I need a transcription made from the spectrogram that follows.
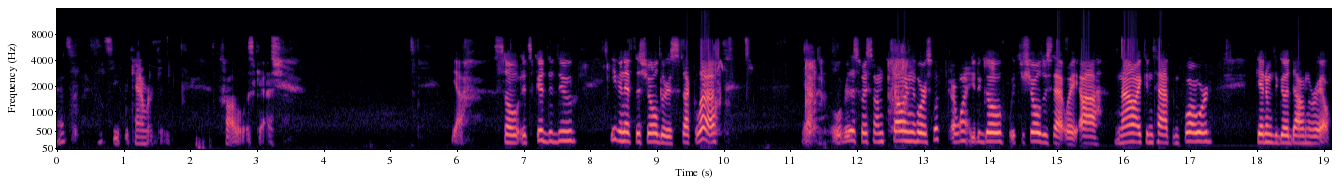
That's it. Let's see if the camera can follow us, Qash. Yeah, so it's good to do even if the shoulder is stuck left. Yeah, over this way. So I'm telling the horse, look, I want you to go with your shoulders that way. Ah, now I can tap him forward, get him to go down the rail.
